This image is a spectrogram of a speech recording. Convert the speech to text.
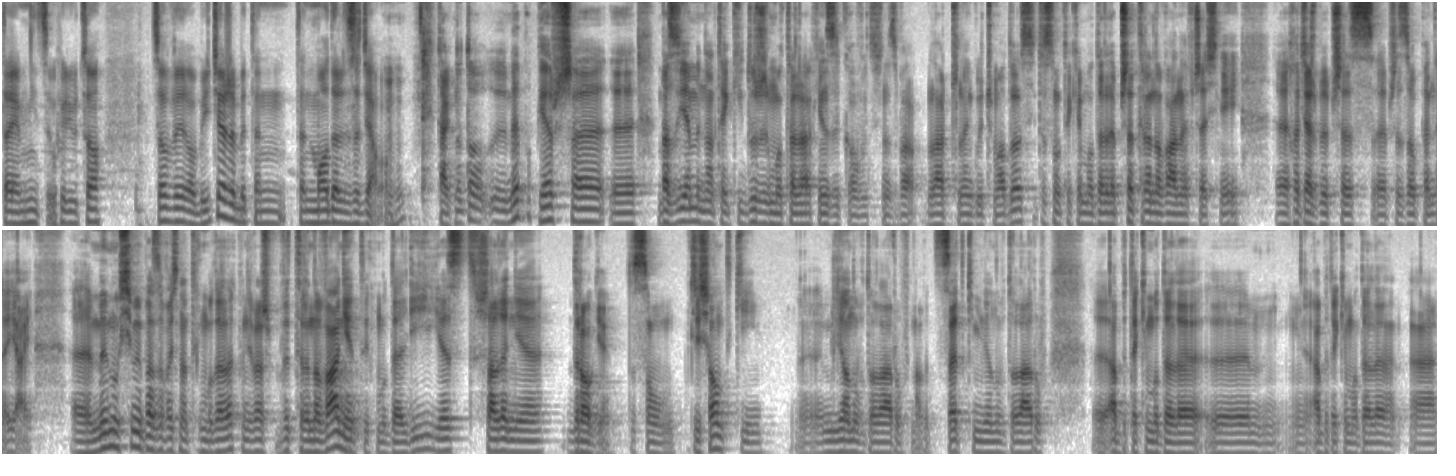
tajemnicy uchylił, co, co wy robicie, żeby ten, ten model zadziałał. Mhm. Tak, no to y, my po pierwsze y, bazujemy na takich dużych modelach językowych, co się nazywa Large Language Models i to są takie modele przetrenowane wcześniej, y, chociażby przez, przez OpenAI. My musimy bazować na tych modelach, ponieważ wytrenowanie tych modeli jest szalenie drogie. To są dziesiątki milionów dolarów, nawet setki milionów dolarów, aby takie modele, y, aby takie modele e,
